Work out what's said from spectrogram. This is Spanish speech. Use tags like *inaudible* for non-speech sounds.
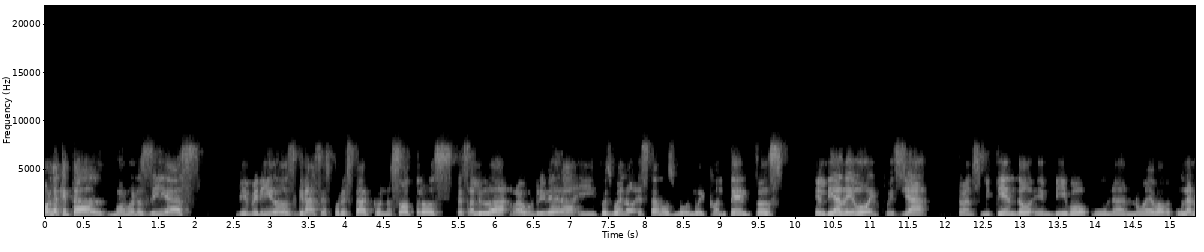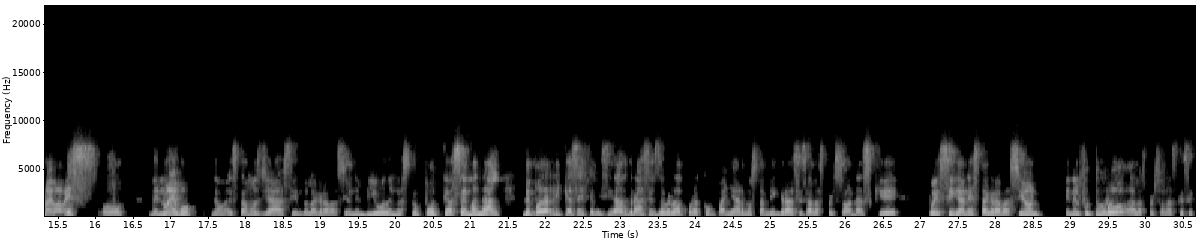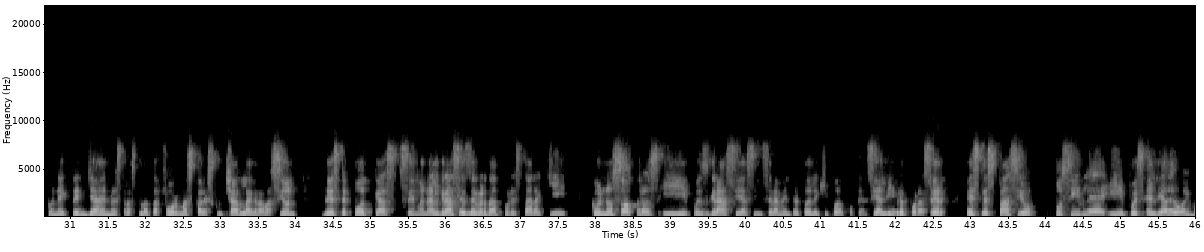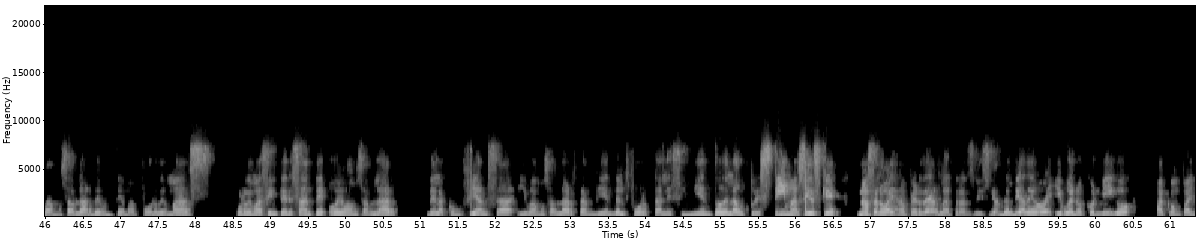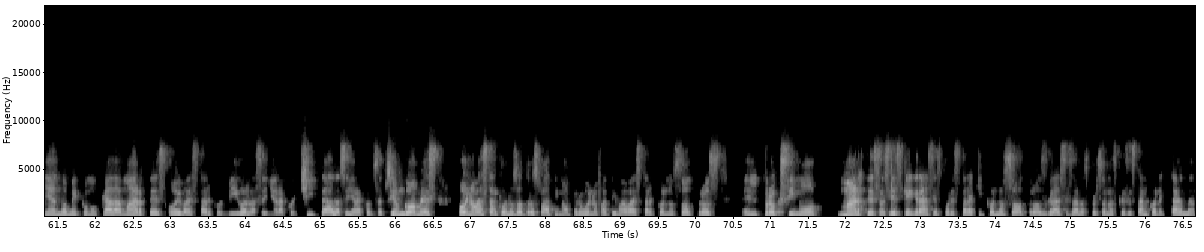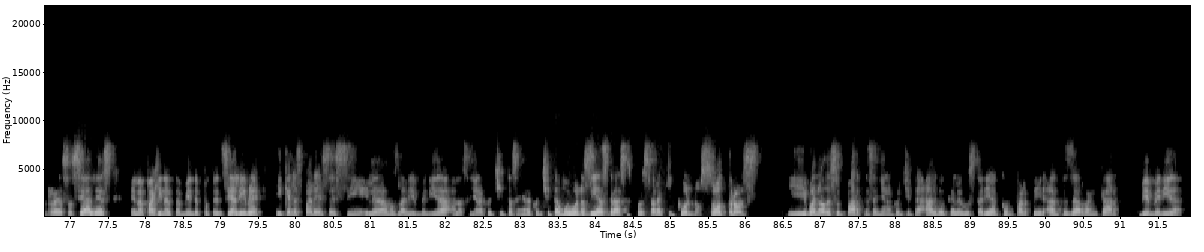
Hola, ¿qué tal? Muy buenos días. Bienvenidos. Gracias por estar con nosotros. Te saluda Raúl Rivera y pues bueno, estamos muy, muy contentos el día de hoy, pues ya transmitiendo en vivo una nueva, una nueva vez o de nuevo, ¿no? Estamos ya haciendo la grabación en vivo de nuestro podcast semanal de Poder, Riqueza y Felicidad. Gracias de verdad por acompañarnos. También gracias a las personas que pues sigan esta grabación en el futuro, a las personas que se conecten ya en nuestras plataformas para escuchar la grabación de este podcast semanal. Gracias de verdad por estar aquí con nosotros y pues gracias sinceramente a todo el equipo de Potencial Libre por hacer este espacio posible y pues el día de hoy vamos a hablar de un tema por demás, por demás interesante. Hoy vamos a hablar de la confianza y vamos a hablar también del fortalecimiento de la autoestima. Así es que no se lo vayan a perder la transmisión del día de hoy. Y bueno, conmigo, acompañándome como cada martes, hoy va a estar conmigo la señora Conchita, la señora Concepción Gómez. Hoy no va a estar con nosotros Fátima, pero bueno, Fátima va a estar con nosotros el próximo martes. Así es que gracias por estar aquí con nosotros, gracias a las personas que se están conectando en redes sociales, en la página también de Potencial Libre. ¿Y qué les parece si le damos la bienvenida a la señora Conchita? Señora Conchita, muy buenos días, gracias por estar aquí con nosotros. Y bueno, de su parte, señora Conchita, algo que le gustaría compartir antes de arrancar, bienvenida.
